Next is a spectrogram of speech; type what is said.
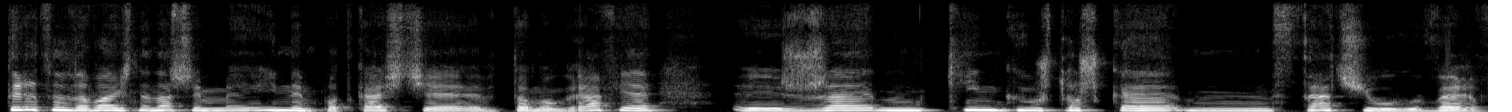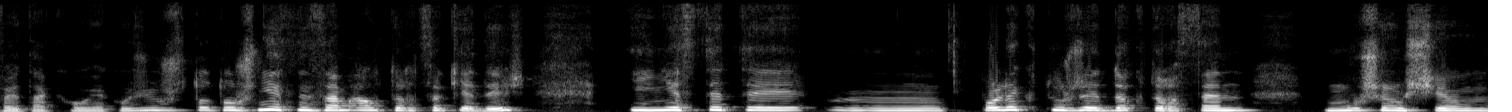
ty recenzowałeś na naszym innym podcaście Tomografię, y, że mm, King już troszkę mm, stracił werwę taką jakoś, już to, to już nie jest ten sam autor co kiedyś i niestety po lekturze Doktor Sen muszę się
